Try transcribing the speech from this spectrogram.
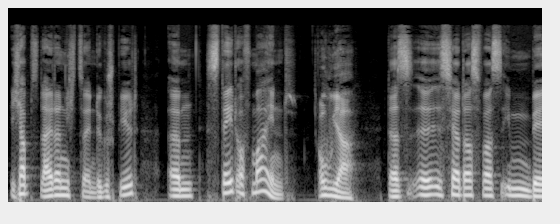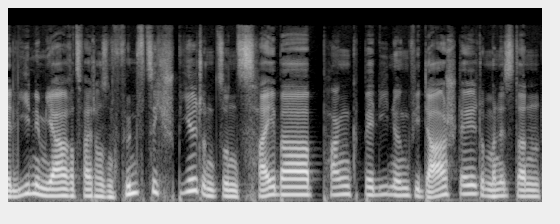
Ich habe es leider nicht zu Ende gespielt. Ähm, State of Mind. Oh ja. Das äh, ist ja das, was in Berlin im Jahre 2050 spielt und so ein Cyberpunk-Berlin irgendwie darstellt. Und man ist dann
